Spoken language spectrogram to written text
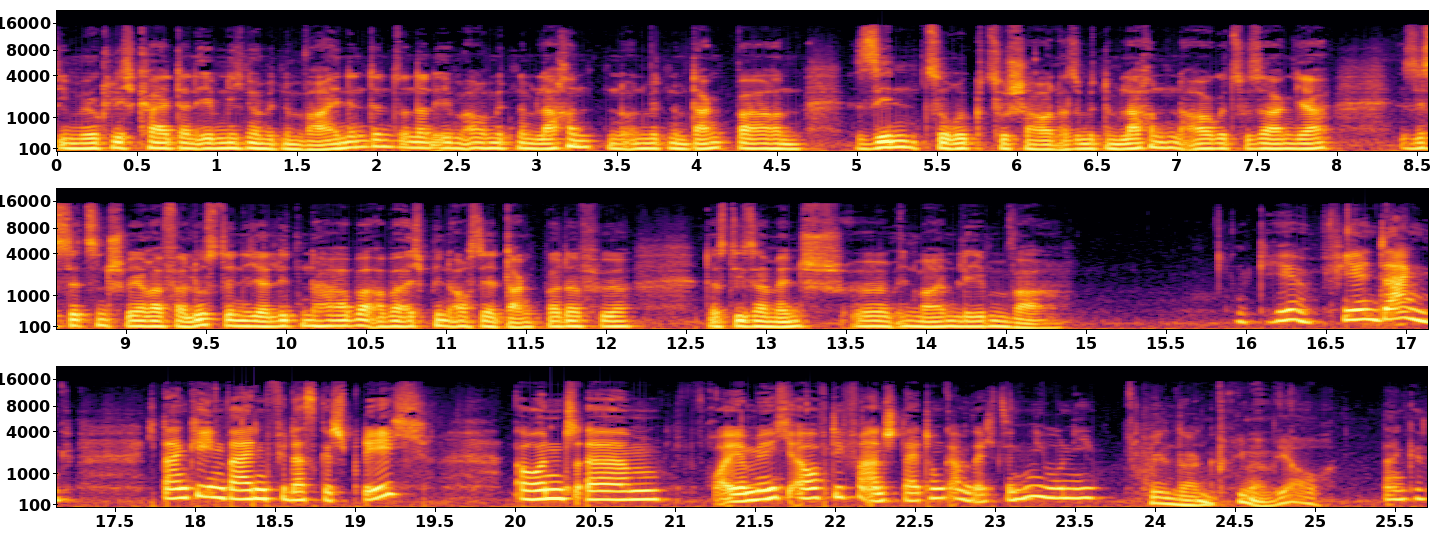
die Möglichkeit, dann eben nicht nur mit einem weinenden, sondern eben auch mit einem lachenden und mit einem dankbaren Sinn zurückzuschauen. Also mit einem lachenden Auge zu sagen, ja, es ist jetzt ein schwerer Verlust, den ich erlitten habe, aber ich bin auch sehr dankbar dafür, dass dieser Mensch äh, in meinem Leben war. Okay, vielen Dank. Ich danke Ihnen beiden für das Gespräch und ähm, freue mich auf die Veranstaltung am 16. Juni. Vielen Dank. Prima, wir auch. Danke.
